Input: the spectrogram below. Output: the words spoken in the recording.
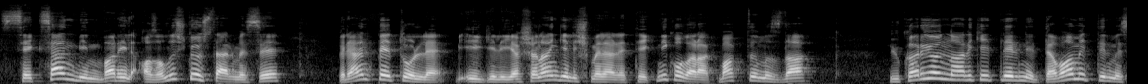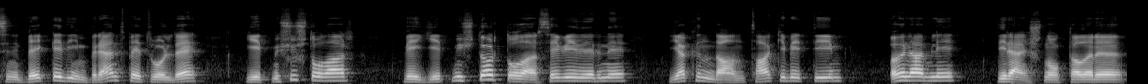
80 bin varil azalış göstermesi Brent petrolle ilgili yaşanan gelişmelere teknik olarak baktığımızda yukarı yönlü hareketlerini devam ettirmesini beklediğim Brent petrolde 73 dolar ve 74 dolar seviyelerini yakından takip ettiğim önemli direnç noktaları.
